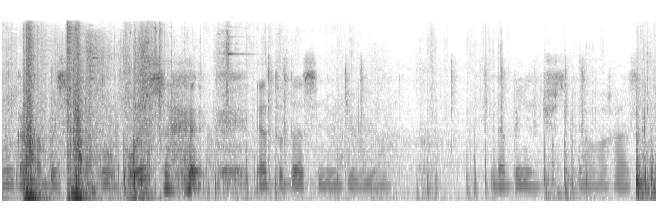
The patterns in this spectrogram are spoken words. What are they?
Ну, как обычно, был больше. Я туда с не удивлен. Да блин, что с первого раза не.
